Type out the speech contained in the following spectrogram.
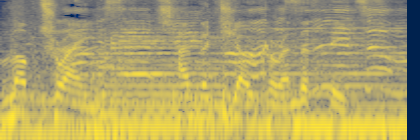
Love Train, and The Joker and the Thief.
